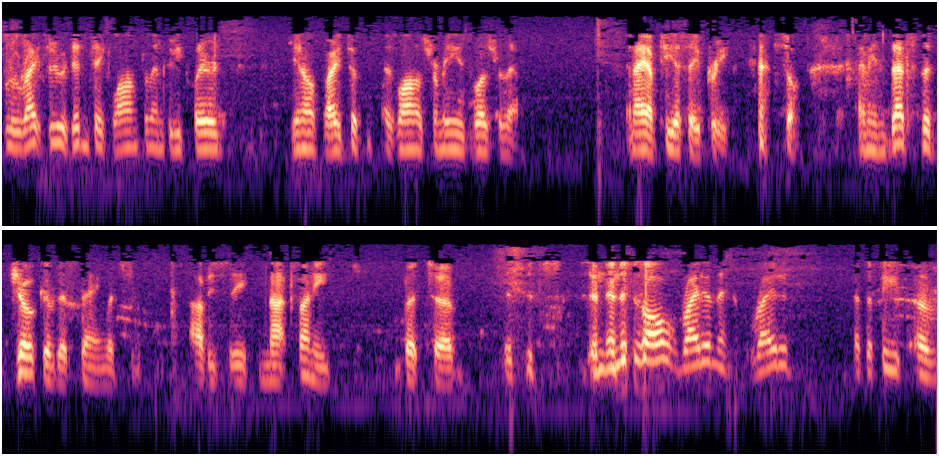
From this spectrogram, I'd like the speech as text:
Flew right through. It didn't take long for them to be cleared. You know, probably took as long as for me as it was for them. And I have TSA pre, so I mean that's the joke of this thing, which obviously not funny, but uh, it's, it's and, and this is all right in the right at, at the feet of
